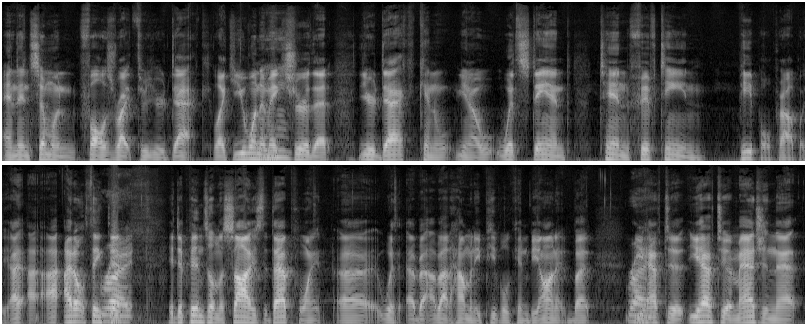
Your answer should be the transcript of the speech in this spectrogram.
and then someone falls right through your deck like you want to make sure that your deck can you know withstand 10 15 people probably i i, I don't think Right. that it depends on the size at that point uh, with about, about how many people can be on it but Right. you have to you have to imagine that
